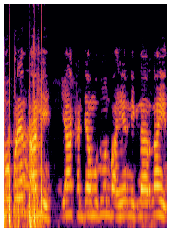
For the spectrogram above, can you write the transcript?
तोपर्यंत आम्ही या खड्ड्यामधून बाहेर निघणार नाहीत.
